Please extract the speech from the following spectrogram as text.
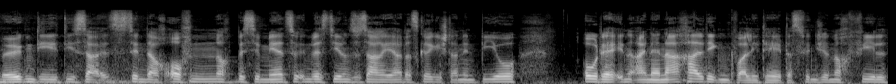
mögen, die, die sind auch offen, noch ein bisschen mehr zu investieren und zu sagen, ja, das kriege ich dann in Bio oder in einer nachhaltigen Qualität. Das finde ich ja noch viel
